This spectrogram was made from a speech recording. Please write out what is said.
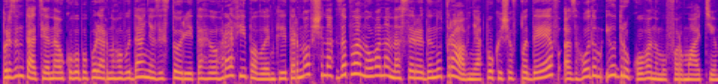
Презентація науково-популярного видання з історії та географії Павленки і Тарновщина запланована на середину травня, поки що в ПДФ, а згодом і у друкованому форматі.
